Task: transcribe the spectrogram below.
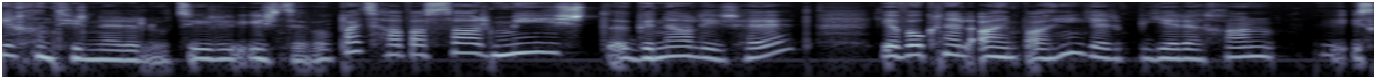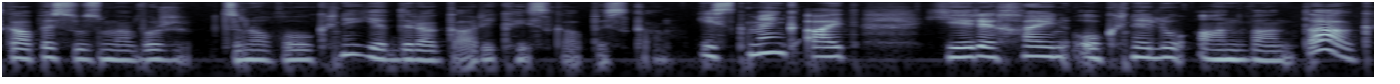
իր խնդիրները լուծի իր, իր ձևով, բայց հավասար միշտ գնալ իր հետ եւ օգնել այն պահին, երբ երեխան իսկապես ուզում է որ ծնողը օգնի եւ դրա կարիքը իսկապես կա։ Իսկ մենք այդ երեխային օգնելու անվան տակ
